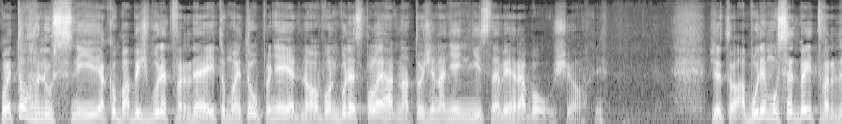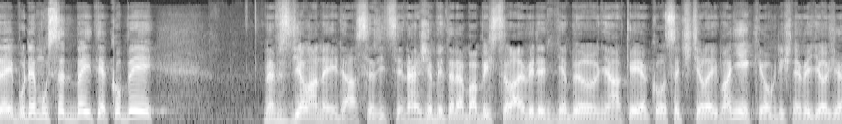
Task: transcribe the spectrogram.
Bude to hnusný, jako Babiš bude tvrdý, tomu je to úplně jedno. On bude spolehat na to, že na něj nic nevyhrabou už. Jo. že to. A bude muset být tvrdý, bude muset být jakoby nevzdělaný, dá se říci. Ne, že by teda Babiš celá evidentně byl nějaký jako sečtělej maník, jo, když nevěděl, že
